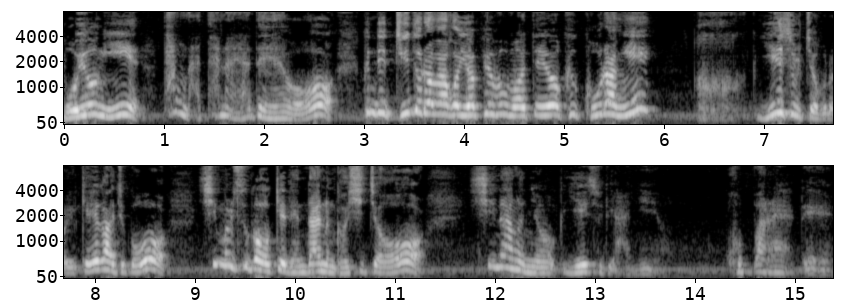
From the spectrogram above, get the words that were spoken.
모형이 딱 나타나야 돼요 근데 뒤돌아가고 옆에 보면 어때요 그 고랑이 예술적으로 이렇게 해가지고 심을 수가 없게 된다는 것이죠 신앙은요 그 예술이 아니에요 곧바라야 돼.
